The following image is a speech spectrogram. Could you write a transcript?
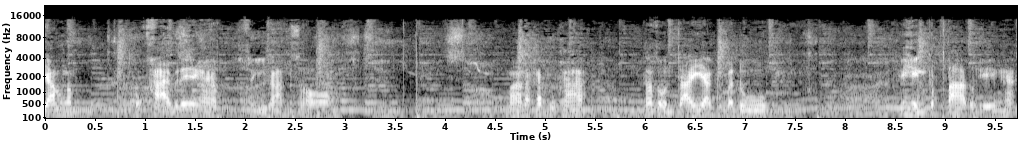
ย้ำครับเขาขายไปได้ยังไงครับสี่ล้านสองมานะครับลูกค้า ถ้าสนใจอยากจะมาดู ให้เห็นกับตาตัวเองฮะ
